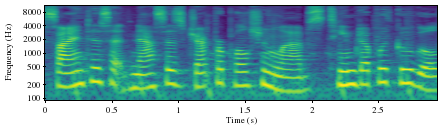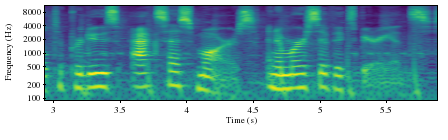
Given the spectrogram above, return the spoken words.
Scientists at NASA's Jet Propulsion Labs teamed up with Google to produce Access Mars, an immersive experience.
